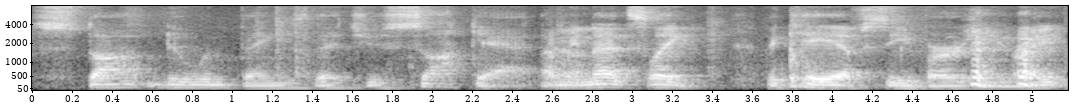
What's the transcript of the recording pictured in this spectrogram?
Stop doing things that you suck at. I mean, that's like the KFC version, right?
